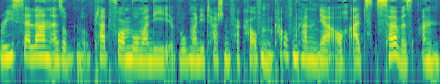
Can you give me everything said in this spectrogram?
Resellern, also so Plattformen, wo man die, wo man die Taschen verkaufen und kaufen kann, ja auch als Service an.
